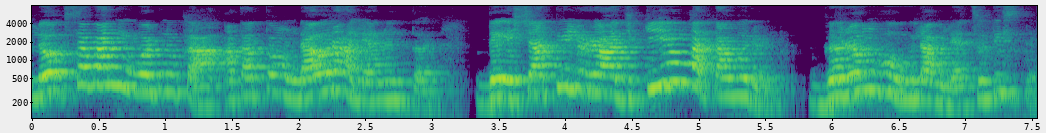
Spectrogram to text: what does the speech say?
लोकसभा निवडणुका आता तोंडावर आल्यानंतर देशातील राजकीय वातावरण गरम होऊ लागल्याचं दिसतंय.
